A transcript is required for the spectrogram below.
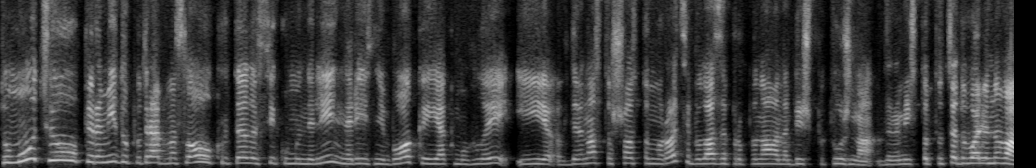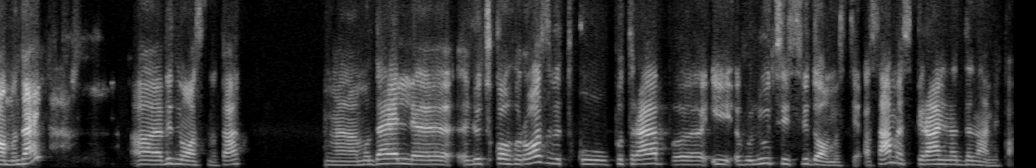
Тому цю піраміду потреб Маслоу крутили всі комунелі на різні боки, як могли. І в 96-му році була запропонована більш потужна динамічна, тобто це доволі нова модель відносно, так? Модель е, людського розвитку, потреб е, і еволюції свідомості, а саме спіральна динаміка.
